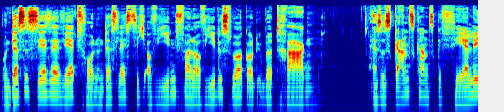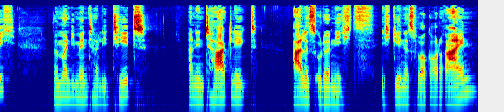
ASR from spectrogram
Und das ist sehr, sehr wertvoll und das lässt sich auf jeden Fall auf jedes Workout übertragen. Es ist ganz, ganz gefährlich, wenn man die Mentalität an den Tag legt, alles oder nichts. Ich gehe in das Workout rein,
